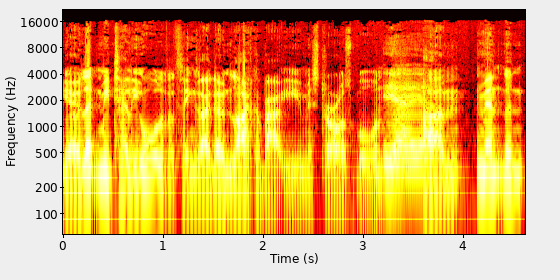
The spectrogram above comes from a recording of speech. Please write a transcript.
you know, let me tell you all of the things I don't like about you, Mr. Osborne. Yeah, yeah. Um, meant that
